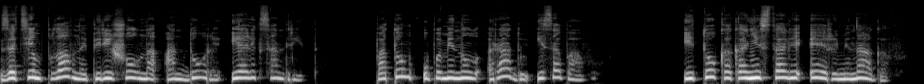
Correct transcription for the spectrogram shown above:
затем плавно перешел на Андоры и Александрит, потом упомянул Раду и Забаву, и то, как они стали эрами нагов.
